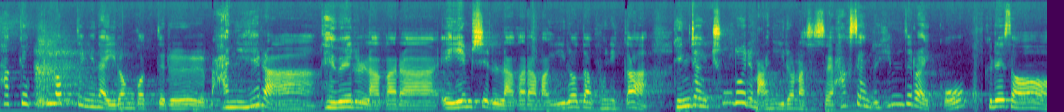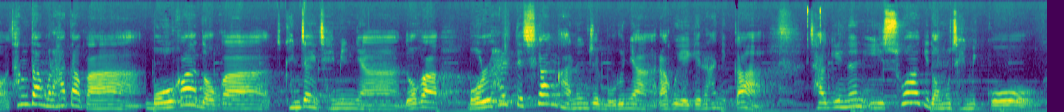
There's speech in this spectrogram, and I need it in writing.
학교 클럽 등이나 이런 것들을 많이 해라. 대회를 나가라. AMC를 나가라. 막 이러다 보니까 굉장히 충돌이 많이 일어났었어요. 학생도 힘들어 했고. 그래서 상담을 하다가 뭐가 너가 굉장히 재밌냐. 너가 뭘 할 때 시간 가는 줄 모르냐라고 얘기를 하니까 자기는 이 수학이 너무 재밌고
